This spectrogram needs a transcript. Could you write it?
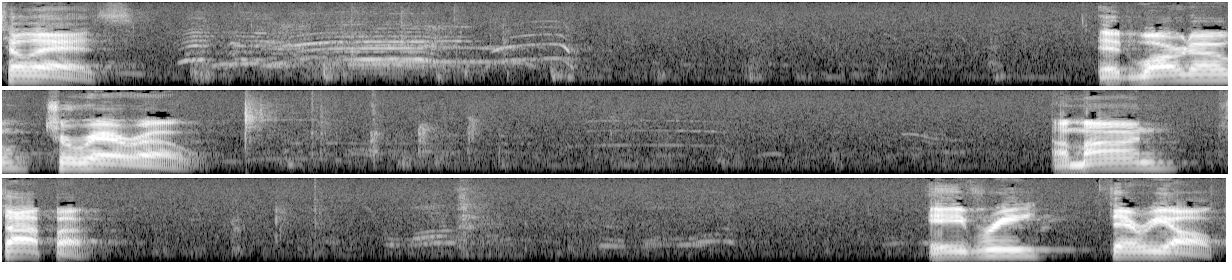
Telez. Eduardo Torrero. Aman Thapa. Avery Theriault.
